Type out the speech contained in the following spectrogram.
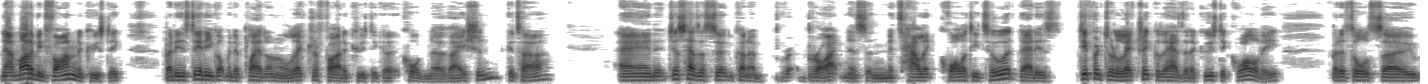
Now, it might have been fine on acoustic, but instead he got me to play it on an electrified acoustic uh, called an Ovation guitar. And it just has a certain kind of brightness and metallic quality to it that is different to an electric because it has an acoustic quality, but it's also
